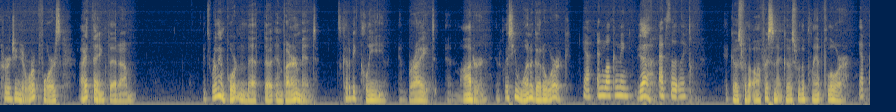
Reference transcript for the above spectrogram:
encouraging your workforce. I think that um, it's really important that the environment it's got to be clean and bright and modern and a place you want to go to work. Yeah, and welcoming. Yeah, Absolutely. it goes for the office and it goes for the plant floor. Yep.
